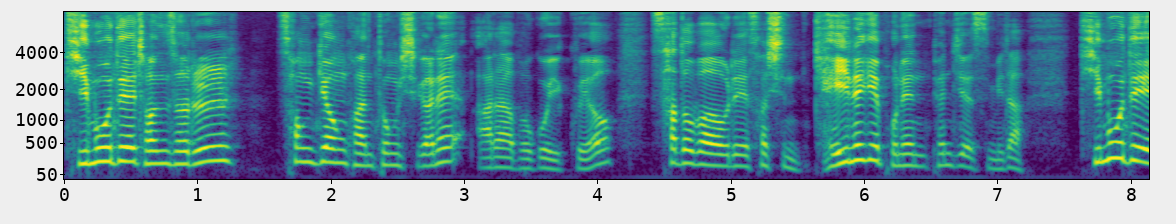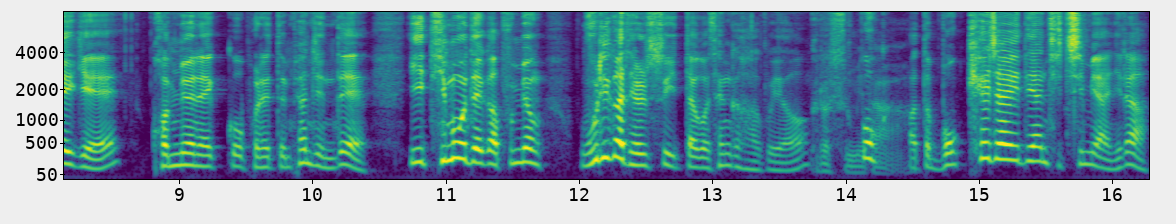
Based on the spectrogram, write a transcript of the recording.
디모데 전설을 성경 관통 시간에 알아보고 있고요. 사도 바울의 서신 개인에게 보낸 편지였습니다. 디모데에게 권면했고 보냈던 편지인데 이 디모데가 분명 우리가 될 수 있다고 생각하고요. 그렇습니다. 꼭 어떤 목회자에 대한 지침이 아니라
